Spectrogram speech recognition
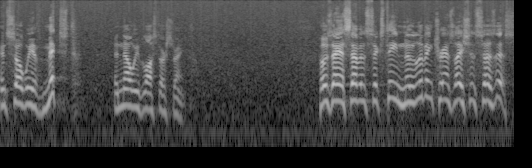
And so we have mixed, and now we've lost our strength. Hosea 7:16, New Living Translation says this:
